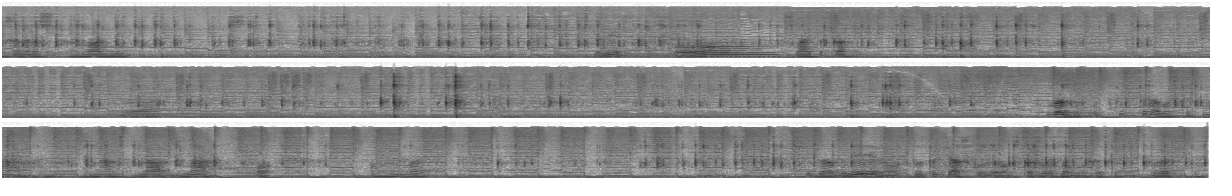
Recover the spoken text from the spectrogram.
Вже зараз главний. Блін. О, снайперка. Е. Вибух, от тут треба ж так на, на, на, на, о, огнемет. Сюда, блін, от тут і тяжко, я вам скажу, одному жити, вижити.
